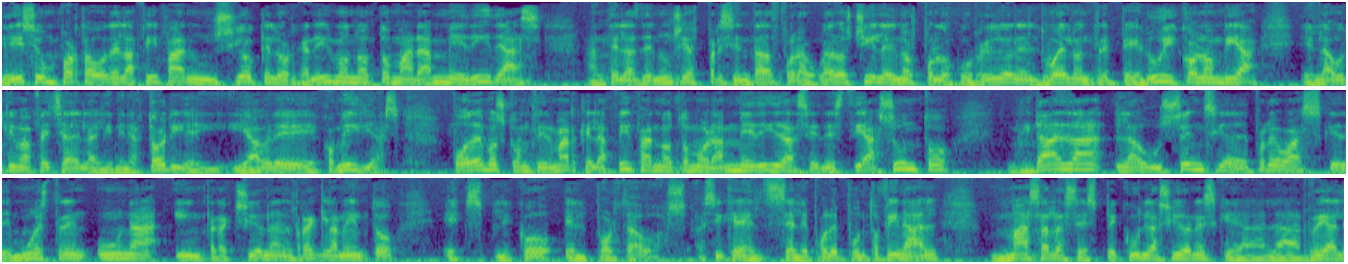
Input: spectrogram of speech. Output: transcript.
Y dice un portavoz de la FIFA anunció que el organismo no tomará medidas ante las denuncias presentadas por abogados chilenos por lo ocurrido en el duelo entre Perú y Colombia en la última fecha de la eliminatoria. Y, y abre comillas. Podemos confirmar que la FIFA no tomará medidas en este asunto dada la ausencia de pruebas que demuestren una infracción al reglamento, explicó el portavoz. Así que se le pone punto final más a las especulaciones que a la realidad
